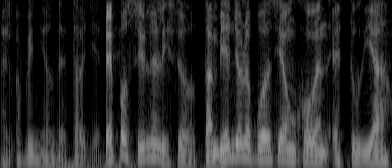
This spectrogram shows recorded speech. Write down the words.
Es la opinión de esta oyente. Es posible, Eliseo. También yo le puedo decir a un joven, estudia,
